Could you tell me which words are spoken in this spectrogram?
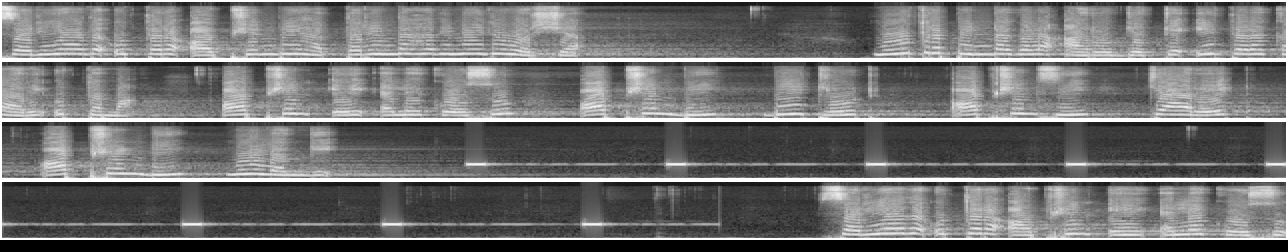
ಸರಿಯಾದ ಉತ್ತರ ಆಪ್ಷನ್ ಬಿ ಹತ್ತರಿಂದ ಹದಿನೈದು ವರ್ಷ. ಮೂತ್ರಪಿಂಡಗಳ ಆರೋಗ್ಯಕ್ಕೆ ಈ ತರಕಾರಿ ಉತ್ತಮ. ಆಪ್ಷನ್ ಎ ಎಲೆಕೋಸು. Option B beetroot option C carrot option D ಮೂಲಂಗಿ. ಸರಿಯಾದ ಉತ್ತರ ಆಪ್ಷನ್ ಎ ಎಲೆಕೋಸು.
